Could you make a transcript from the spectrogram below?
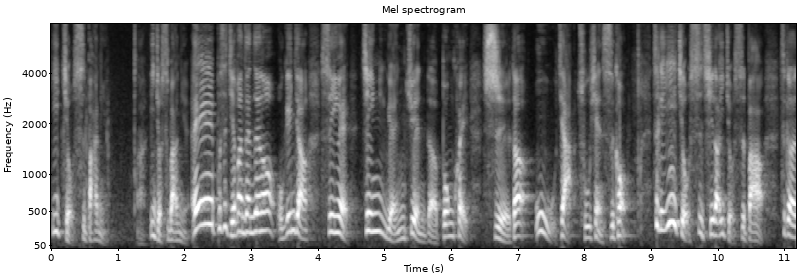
一九四八年。啊，一九四八年，哎，不是解放战争哦，我跟你讲，是因为金圆券的崩溃，使得物价出现失控。这个一九四七到一九四八啊，这个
